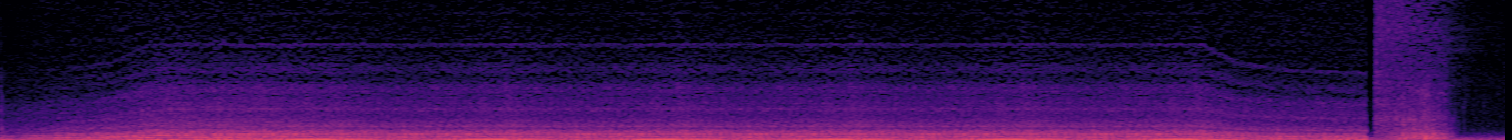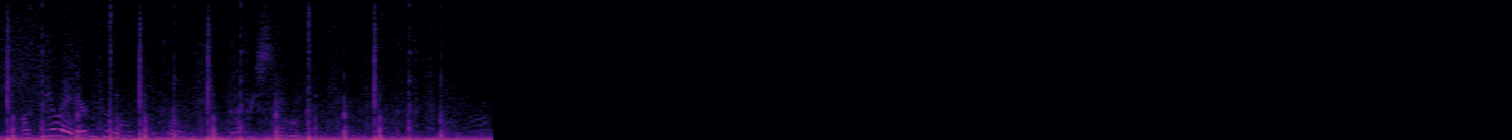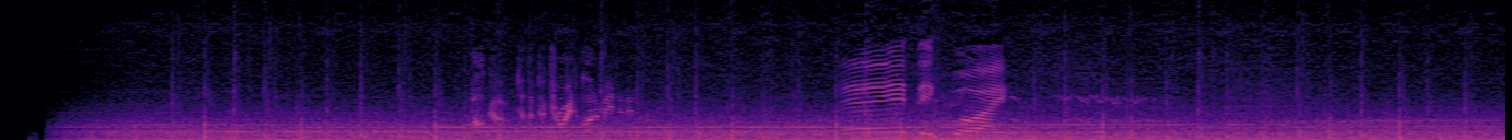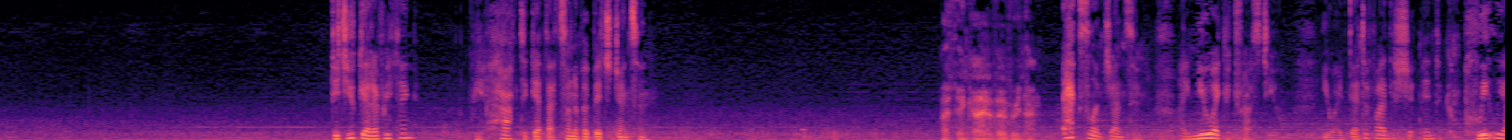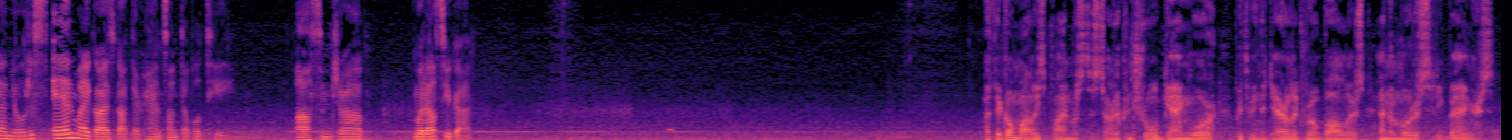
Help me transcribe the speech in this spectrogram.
Did you get everything? We have to get that son of a bitch, Jensen. I think I have everything. Excellent, Jensen. I knew I could trust you. You identified the shipment completely unnoticed, and my guys got their hands on Double T. Awesome job. What else you got? I think O'Malley's plan was to start a controlled gang war between the Derelict Row Ballers and the Motor City bangers.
